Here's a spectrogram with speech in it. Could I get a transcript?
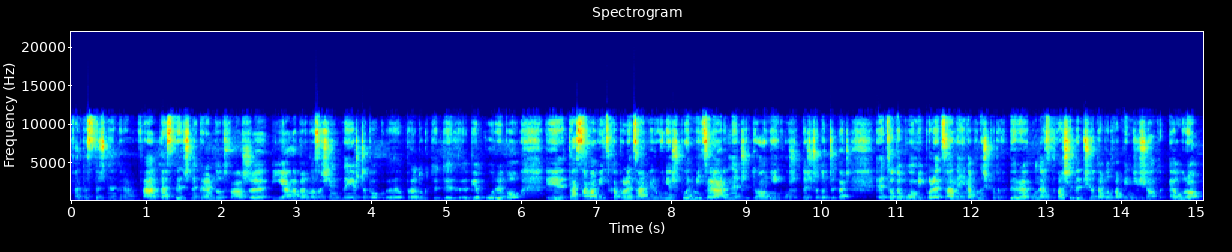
Fantastyczny krem, fantastyczny krem do twarzy. Ja na pewno zasięgnę jeszcze po e, produkty tych biokury, bo e, ta sama Wicka polecała mi również płyn micelarny czy tonik, muszę to jeszcze doczytać, co to było mi polecane i na pewno się po to wybiorę. U nas 2,70 albo 2,50 euro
